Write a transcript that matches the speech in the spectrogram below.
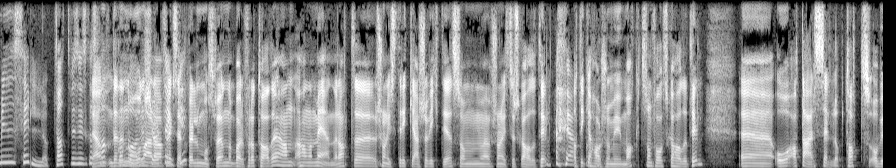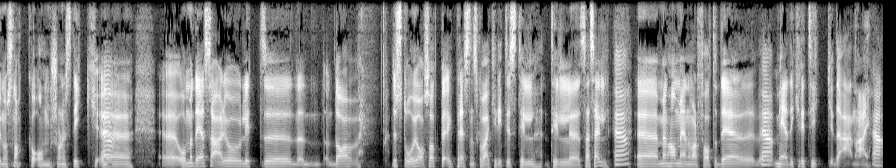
blir selvopptatt hvis vi skal Ja, snakke denne om hva noen vi er da selv for tenker. eksempel Mosven, bare for å ta det. Han, han mener at uh, journalister ikke er så viktige som journalister skal ha det til. Ja. At de ikke har så mye makt som folk skal ha det til. Uh, og at det er selvopptatt å begynne å snakke om journalistikk. Ja. eh, og med det så er det jo litt eh, Da det står jo også at pressen skal være kritisk til, til seg selv. Ja. Eh, men han mener i hvert fall at det Ja. mediekritikk det er, Nei, Ja.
